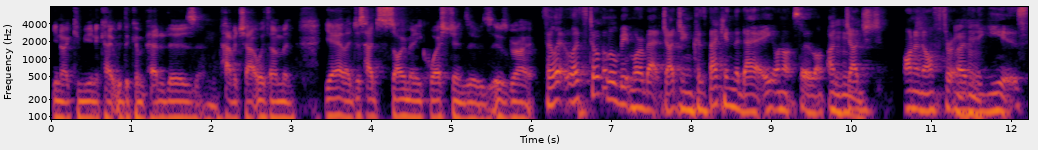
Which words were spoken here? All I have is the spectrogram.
you know communicate with the competitors and have a chat with them. And yeah, they just had so many questions. It was it was great. so let, us talk a little bit more about judging because back in the day, or not so long, I've Mhm. judged on and off through over Mhm. the years.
